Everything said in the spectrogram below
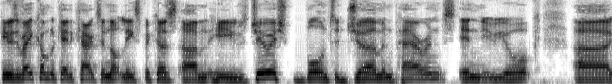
he was a very complicated character, not least because um, he was Jewish, born to German parents in New York, uh,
